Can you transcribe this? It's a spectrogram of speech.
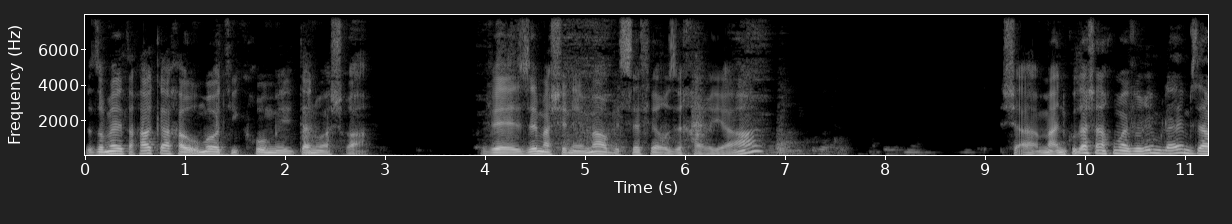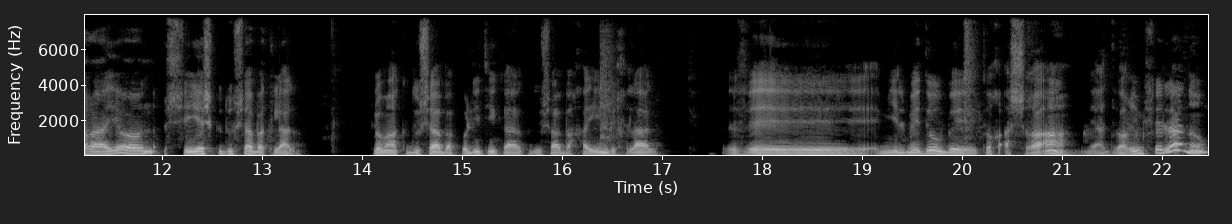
זאת אומרת, אחר כך האומות ייקחו מאיתנו השראה. וזה מה שנאמר בספר זכריה. הנקודה שאנחנו מעבירים להם זה הרעיון שיש קדושה בכלל. כלומר, קדושה בפוליטיקה, קדושה בחיים בכלל. והם ילמדו בתוך השראה מהדברים שלנו,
